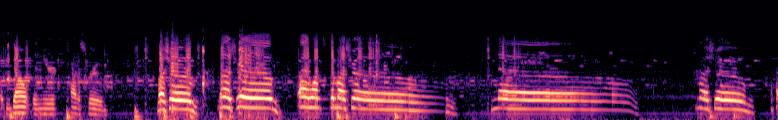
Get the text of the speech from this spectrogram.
If you don't, then you're kind of screwed. Mushroom! Mushroom! I want the mushroom! No! Mushroom! I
